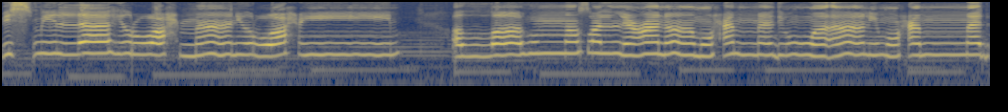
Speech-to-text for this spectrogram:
بسم الله الرحمن الرحيم اللهم صل على محمد وآل محمد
